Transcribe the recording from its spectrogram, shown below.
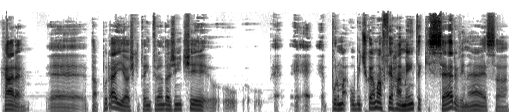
cara, é, tá por aí. Eu acho que tá entrando a gente. É, é, é, por uma, o Bitcoin é uma ferramenta que serve, né? Essa,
